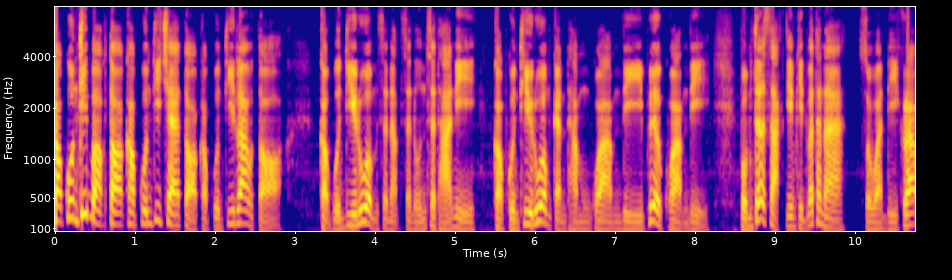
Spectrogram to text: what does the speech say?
ขอบคุณที่บอกต่อขอบคุณที่แชร์ต่อขอบคุณที่เล่าต่อ ขอบคุณที่ร่วมสนับสนุนสถานี ขอบคุณที่ร่วมกันทำความดีเพื่อความดี ผมเทอศักดิ์จิมกิจวัฒนา สวัสดีครับ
